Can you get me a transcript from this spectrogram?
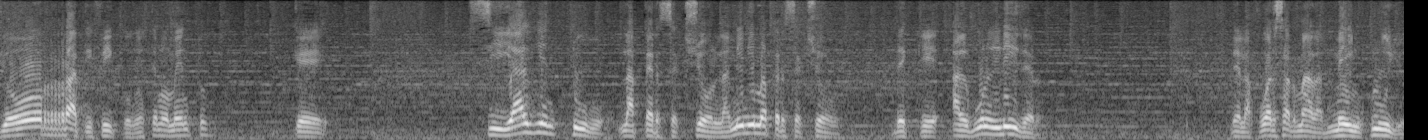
Yo ratifico en este momento que si alguien tuvo la percepción, la mínima percepción, de que algún líder de la Fuerza Armada, me incluyo,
